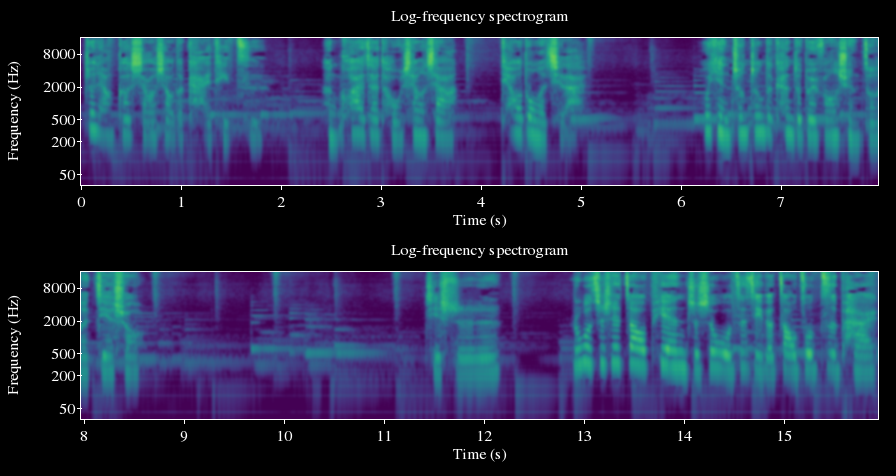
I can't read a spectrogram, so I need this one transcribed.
这两个小小的楷体字。很快在头像下跳动了起来，我眼睁睁的看着对方选择了接收。其实，如果这些照片只是我自己的造作自拍，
